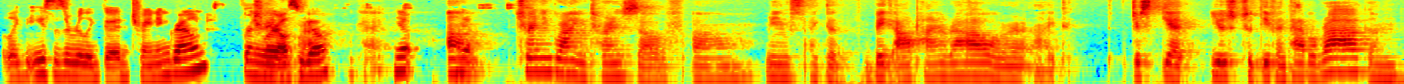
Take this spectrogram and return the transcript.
like the East is a really good training ground for anywhere training else ground. you go. Okay. Yep. Um, yep training ground in terms of uh, means like a big alpine route or like just get used to different type of rock and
